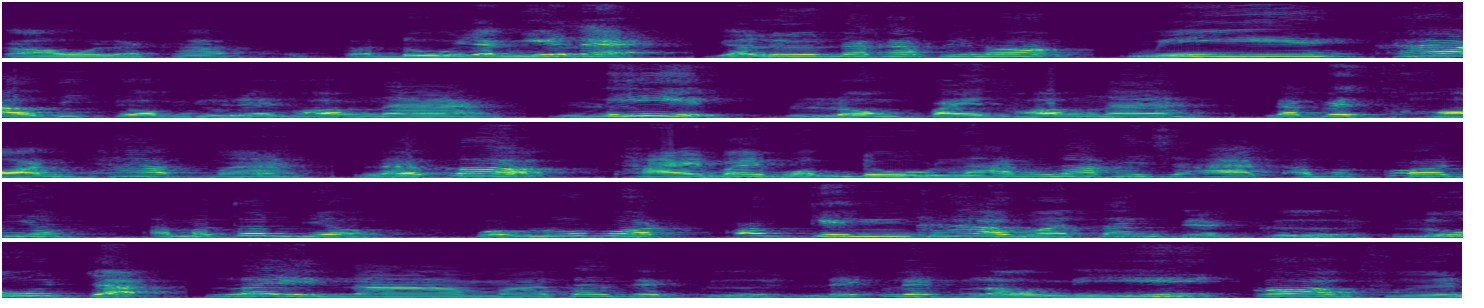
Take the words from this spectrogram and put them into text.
เก่าแหละครับ ก็ดูอย่างนี้แหละ อย่าลืมนะครับพี่น้อง มีข้าวที่จมอยู่ในท้องนา รีบลงไปท้องนา แล้วไปถอนภาพมา แล้วก็ถ่ายมาให้ผมดูล้างรากให้สะอาดเอามากอเดียวเอามาต้นเดียว ผมรู้หมดก็กินข้าวมาตั้งแต่เกิด รู้จักไล่นามาตั้งแต่เกิด เล็ก ๆ เหล่านี้ก็ฟื้น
